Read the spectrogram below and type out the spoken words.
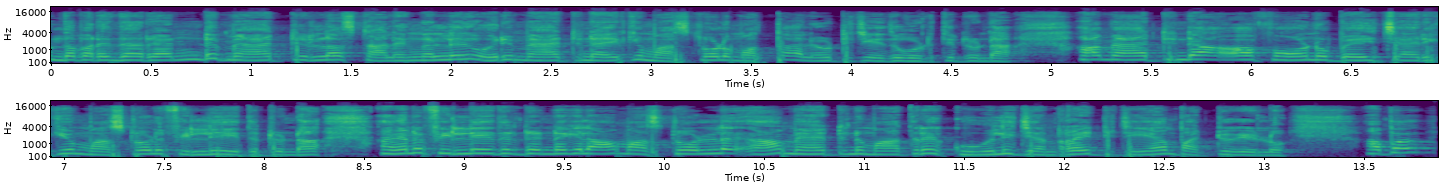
എന്താ പറയുന്നത് രണ്ട് മാറ്റുള്ള സ്ഥലങ്ങളിൽ ഒരു മാറ്റിനായിരിക്കും മസ്റ്റോൾ മൊത്തം അലോട്ട് ചെയ്ത് കൊടുത്തിട്ടുണ്ട്. ആ മാറ്റിന്റെ ആ ഫോൺ ഉപയോഗിച്ചായിരിക്കും മസ്റ്റോൾ ഫില്ല് ചെയ്തിട്ടുണ്ട്. അങ്ങനെ ഫില്ല് ചെയ്തിട്ടുണ്ടെങ്കിൽ ആ മസ്റ്റോളിൽ ആ മാറ്റിന് മാത്രമേ കൂലി ജനറേറ്റ് ചെയ്യാൻ പറ്റുകയുള്ളൂ. അപ്പോൾ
